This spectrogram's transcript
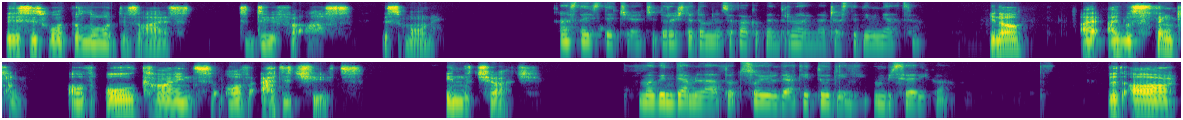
This is what the Lord desires to do for us this morning. Asta este ceea ce dorește Domnul să facă pentru noi în această dimineață. You know, I, I was thinking of all kinds of attitudes in the church. Mă gândeam la tot soiul de atitudini în biserică, that are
